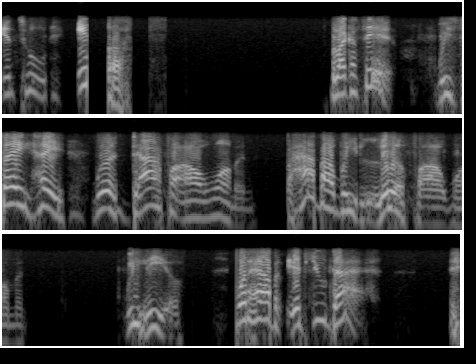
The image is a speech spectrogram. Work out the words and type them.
into in us. But like I said, we say, hey, we'll die for our woman. But how about we live for our woman? we live. What happens if you die?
